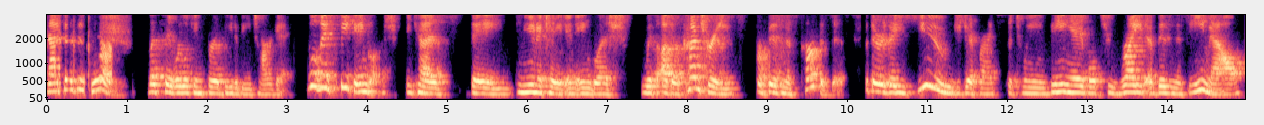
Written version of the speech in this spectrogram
that doesn't work. Let's say we're looking for a B2B target. Well, they speak English because they communicate in English with other countries for business purposes. But there's a huge difference between being able to write a business email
